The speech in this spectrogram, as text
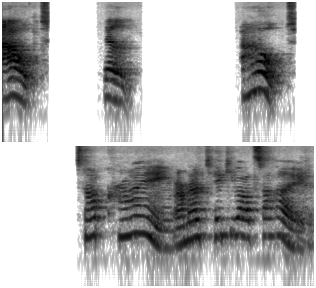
out. Belly. Out. Stop crying. or I'm gonna take you outside.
